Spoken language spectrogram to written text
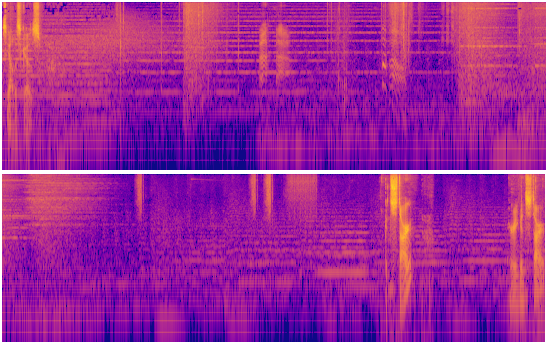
See how this goes. Good start. Very good start.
